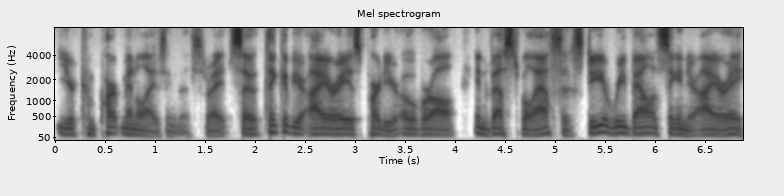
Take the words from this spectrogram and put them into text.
you're compartmentalizing this, right? So think of your IRA as part of your overall investable assets. Do your rebalancing in your IRA.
